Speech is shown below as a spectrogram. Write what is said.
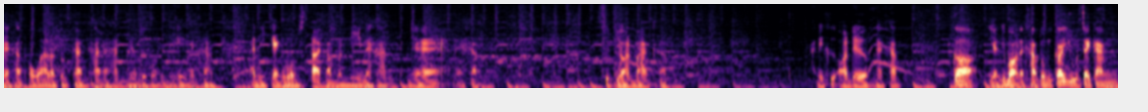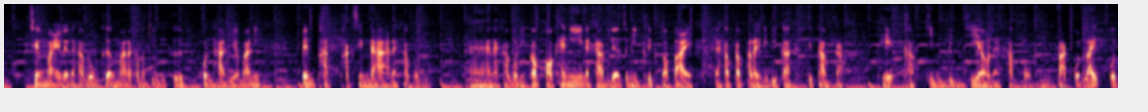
นะครับ เพราะว่าเราต้องการทานอาหารเหนือบ่อยๆนั่นเองนะครับ อันนี้แกงร่วมสตาร์กรรมวันนี้นะครับแง่นะครับ สุดยอดมากครับ อันนี้คือออเดิร์ฟนะครับ ก็อย่างที่บอกนะครับ ตรงนี้ก็อยู่ใจกลางเชียงใหม่เลยนะครับ ลงเครื่องมาแล้วก็มากินนี่คือคนทานเยอะมากนี่เป็นผัดผักเชียงดานะครับผมอ่านะครับ วันนี้ก็พอแค่นี้นะครับ เดี๋ยวจะมีคลิปต่อไปนะครับ กับอะไรดีๆ ก็ติดตามกับเพจขับกินบินเที่ยวนะครับผมฝากกดไลค์กด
